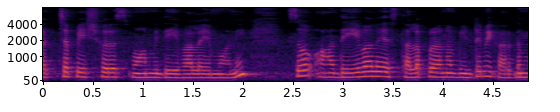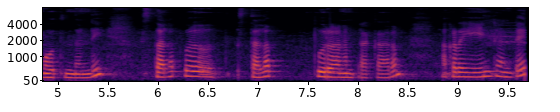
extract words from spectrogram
కచ్చపేశ్వర స్వామి దేవాలయము అని. సో ఆ దేవాలయ స్థల పురాణం వింటే మీకు అర్థమవుతుందండి. స్థల స్థల పురాణం ప్రకారం అక్కడ ఏంటంటే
